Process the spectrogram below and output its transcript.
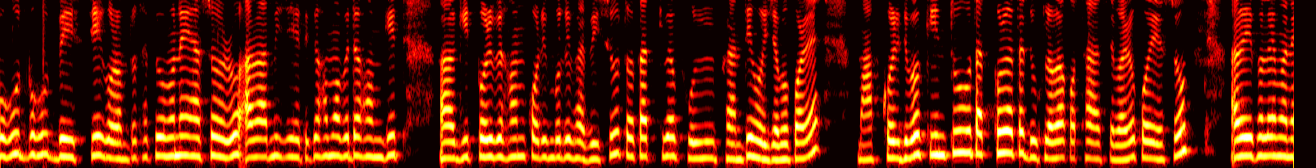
বহুত বহুত বেছিয়ে গৰম। তথাপিও মানে আছোঁ আৰু আৰু আমি যিহেতুকে সমবেত সংগীত গীত পৰিৱেশন কৰিম বুলি ভাবিছোঁ তো তাত কিবা ভুল ভ্ৰান্তি হৈ যাব পাৰে মাফ কৰি দিব। কিন্তু তাতকৈও এটা দুখ লগা কথা আছে বাৰু কৈ আছোঁ। আৰু এইফালে মানে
